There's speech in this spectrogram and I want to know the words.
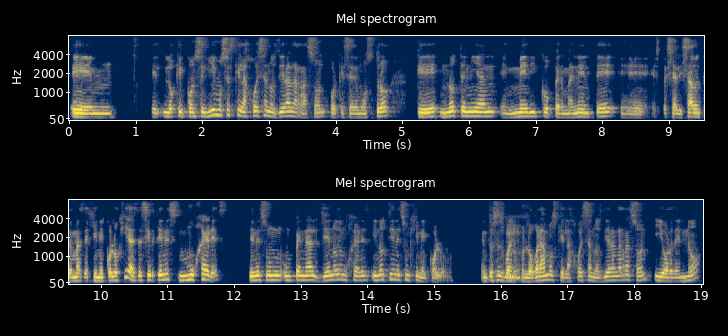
em, lo que conseguimos es que la jueza nos diera la razón porque se demostró que no tenían médico permanente especializado en temas de ginecología. Es decir, tienes mujeres, tienes un, penal lleno de mujeres y no tienes un ginecólogo. Entonces, bueno, pues logramos que la jueza nos diera la razón y ordenó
